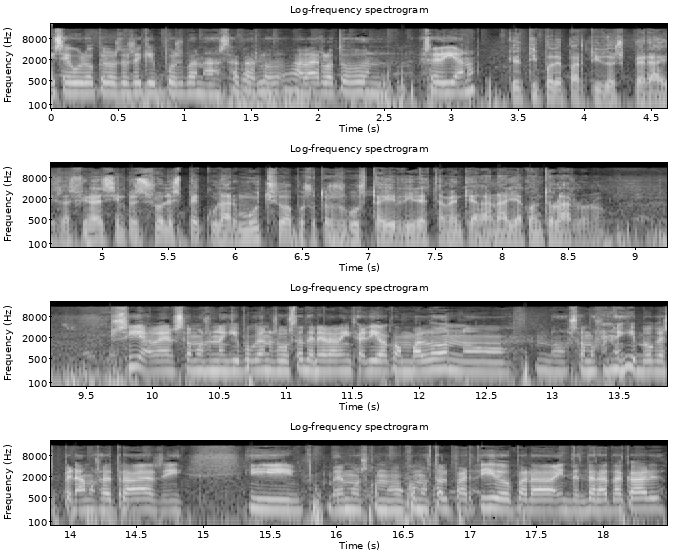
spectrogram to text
seguro que los dos equipos van a sacarlo, a darlo todo en ese día, ¿no? ¿Qué tipo de partido esperáis? Las finales siempre se suele especular mucho, a vosotros os gusta ir directamente a ganar y a controlarlo, ¿no? Sí, a ver, somos un equipo que nos gusta tener la iniciativa con balón, no, no somos un equipo que esperamos atrás y, vemos cómo, cómo está el partido para intentar atacar.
